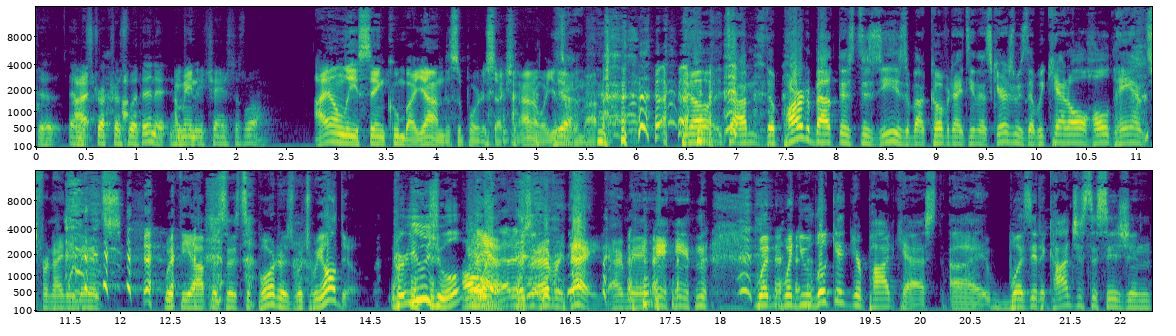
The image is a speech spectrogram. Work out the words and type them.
the, and the structures within it need mean- to be changed as well. I only sing Kumbaya in the supporter section. I don't know what you're Yeah. talking about. You know, it's, um, the part about this disease, about COVID 19 that scares me is that we can't all hold hands for 90 minutes with the opposite supporters, which we all do. Per usual. Oh, yeah, it's every day. I mean, when when you look at your podcast, uh, was it a conscious decision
